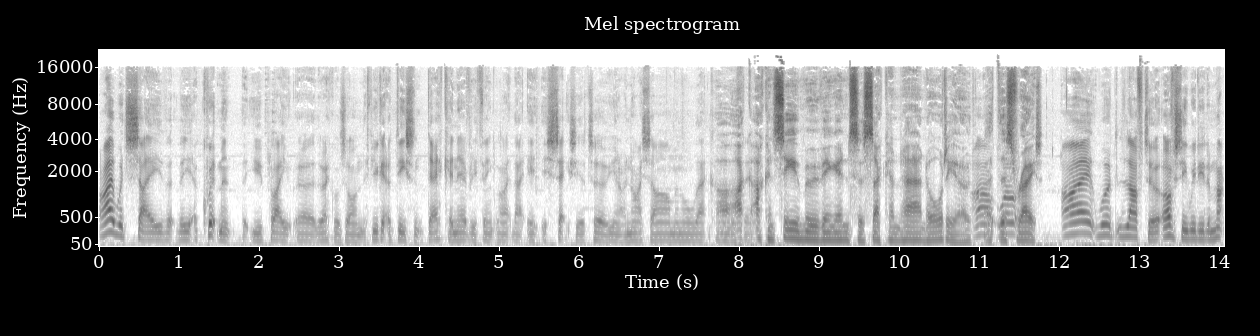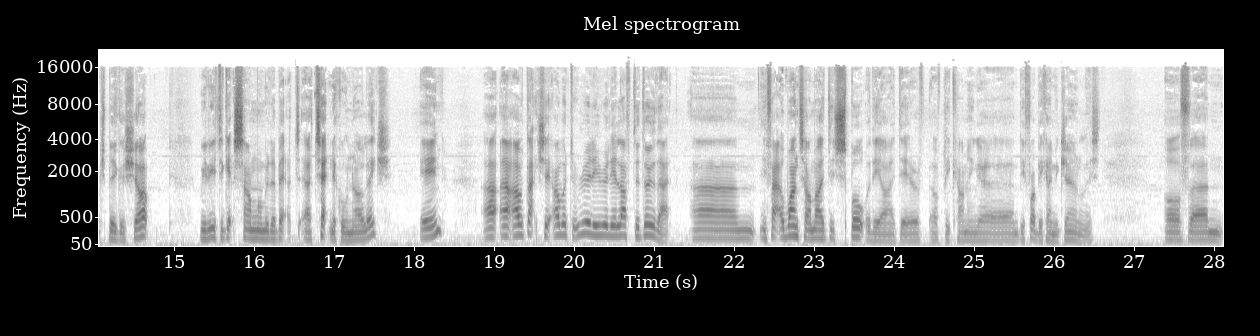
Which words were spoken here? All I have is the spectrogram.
I would say that the equipment that you play uh, the records on, if you get a decent deck and everything like that, it is sexier too. You know, nice arm and all that kind uh, of thing. I, I, can see you moving into second-hand audio uh, at this rate. I would love to. Obviously, we need a much bigger shop. We need to get someone with a bit of uh, technical knowledge in. Uh, I would actually, I would really, really love to do that. Um, in fact, at one time I did sport with the idea of, of becoming, a, before I became a journalist, of um,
